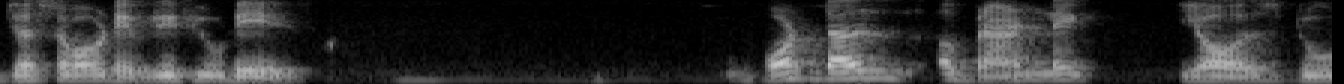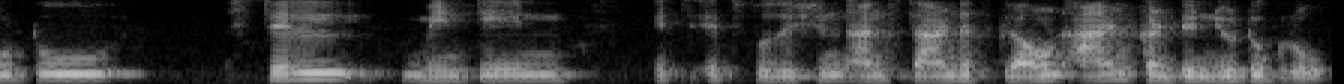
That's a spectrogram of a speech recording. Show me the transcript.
just about every few days what does a brand like yours do to still maintain its its position and stand its ground and continue to grow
